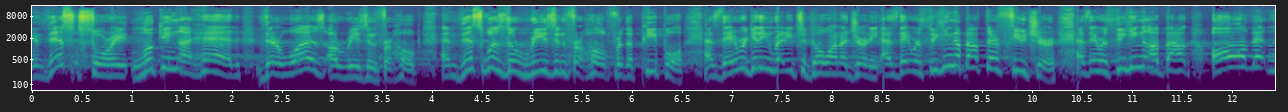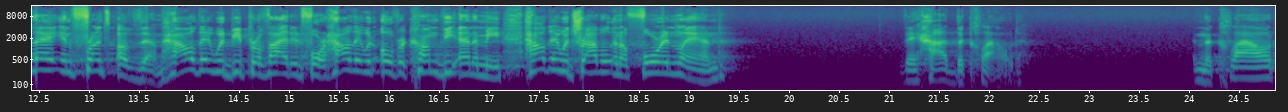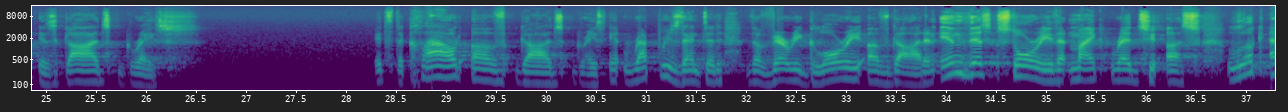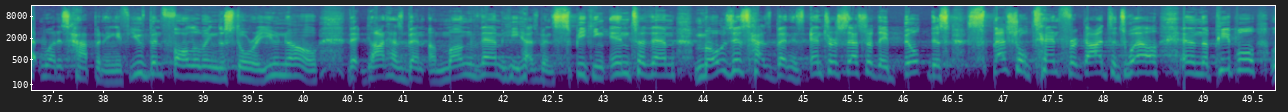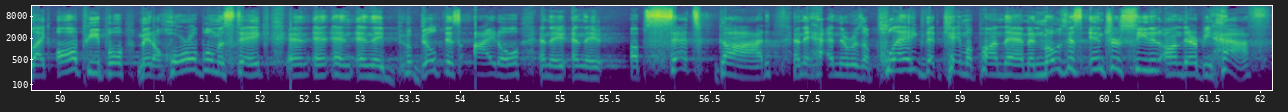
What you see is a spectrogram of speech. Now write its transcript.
In this story, looking ahead, there was a reason for hope. And this was the reason for hope for the people as they were getting ready to go on a journey, as they were thinking about their future, as they were thinking about all that lay in front of them, how they would be provided for, how they would overcome the enemy, how they would travel in a foreign land. They had the cloud. And the cloud is God's grace. It's the cloud of God's grace. It represented the very glory of God. And in this story that Mike read to us, look at what is happening. If you've been following the story, you know that God has been among them, He has been speaking into them. Moses has been his intercessor. They built this special tent for God to dwell. And then the people, like all people, made a horrible mistake and, and, and, and they built this idol and they, and they upset God, and, they and there was a plague that came upon them, and Moses interceded on their behalf.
